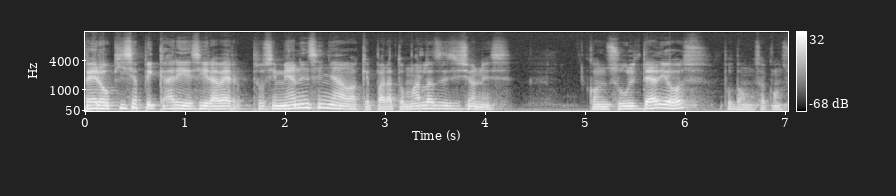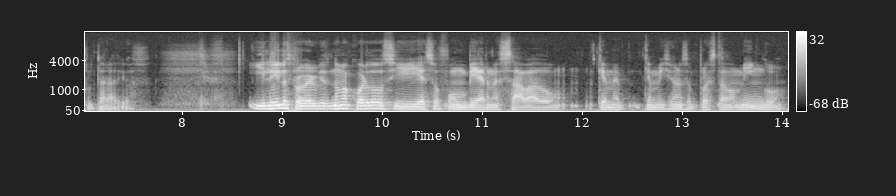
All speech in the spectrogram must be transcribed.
Pero quise aplicar y decir, a ver, pues si me han enseñado a que para tomar las decisiones consulte a Dios, pues vamos a consultar a Dios. Y leí los proverbios, no me acuerdo si eso fue un viernes, sábado, que me, que me hicieron esa propuesta domingo.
